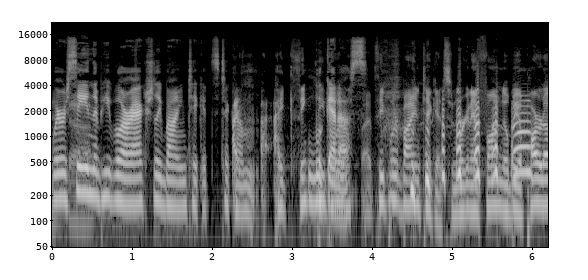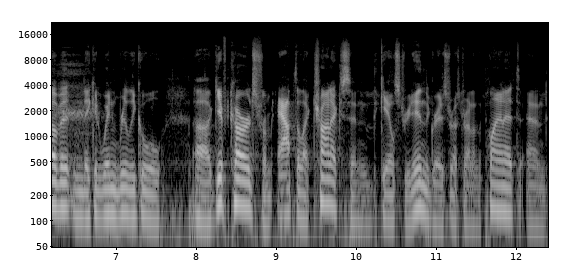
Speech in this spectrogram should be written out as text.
We're seeing that people are actually buying tickets to come. I, I think look at are, us. uh, People are buying tickets, and we're gonna have fun. They'll be a part of it, and they could win really cool uh, gift cards from Abt Electronics and the Gale Street Inn, the greatest restaurant on the planet, and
